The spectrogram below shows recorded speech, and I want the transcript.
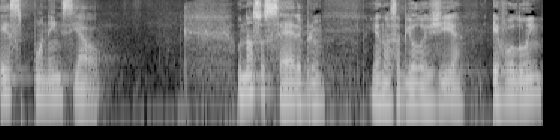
exponencial. O nosso cérebro e a nossa biologia evoluem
